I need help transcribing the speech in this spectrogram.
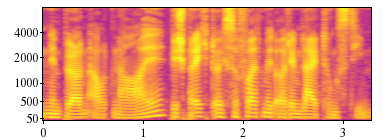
einem Burnout nahe, besprecht euch sofort mit eurem Leitungsteam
